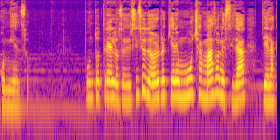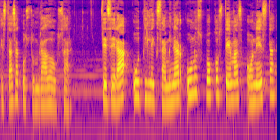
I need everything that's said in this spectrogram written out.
comienzo. Punto 3. Los ejercicios de hoy requieren mucha más honestidad de la que estás acostumbrado a usar. Te será útil examinar unos pocos temas honesta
